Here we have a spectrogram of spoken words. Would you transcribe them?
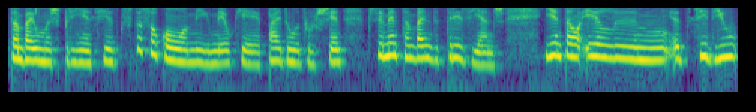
também uma experiência que se passou com um amigo meu, que é pai de um adolescente, precisamente também de 13 anos. E então ele hum, decidiu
